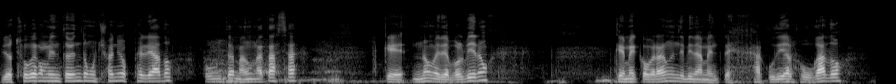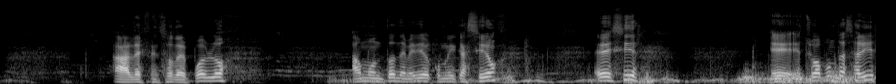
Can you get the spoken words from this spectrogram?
Yo estuve con mi ayuntamiento muchos años peleado por un tema de una tasa que no me devolvieron, que me cobraron indebidamente. Acudí al juzgado, al defensor del pueblo, a un montón de medios de comunicación. Es decir, eh, estuvo a punto de salir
